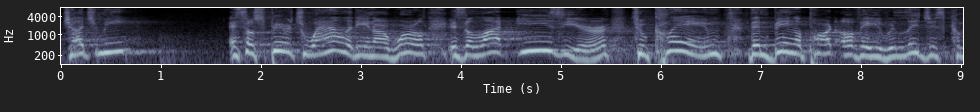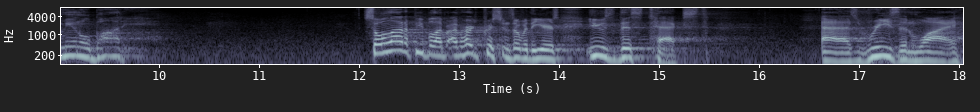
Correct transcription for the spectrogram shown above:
judge me? And so, spirituality in our world is a lot easier to claim than being a part of a religious communal body. So, a lot of people, I've, I've heard Christians over the years use this text as reason why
